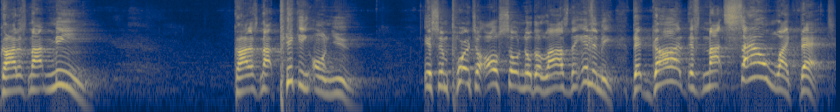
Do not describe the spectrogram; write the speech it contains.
God is not mean. God is not picking on you. It's important to also know the lies of the enemy, that God does not sound like that.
